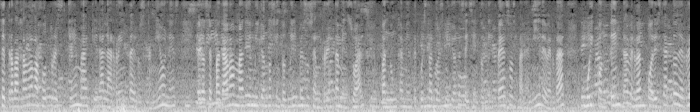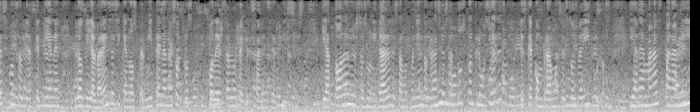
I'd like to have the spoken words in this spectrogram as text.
se trabajaba bajo otro esquema que era la renta de los camiones, pero se pagaba más de 1.200.000 pesos en renta mensual cuando un camión te cuesta 2 millones 600 mil pesos. Para mí, de verdad, muy contenta, ¿verdad? Por este acto de responsabilidad que tienen los villalvarenses y que nos permiten a nosotros podérselos regresar en servicios. Y a todas nuestras unidades le estamos poniendo, gracias a tus contribuciones, es que compramos estos vehículos. Y además, para mí,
